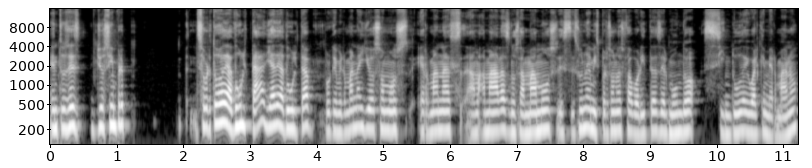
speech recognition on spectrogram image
Entonces yo siempre sobre todo de adulta, ya de adulta, porque mi hermana y yo somos hermanas amadas, nos amamos, es, una de mis personas favoritas del mundo, sin duda, igual que mi hermano,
